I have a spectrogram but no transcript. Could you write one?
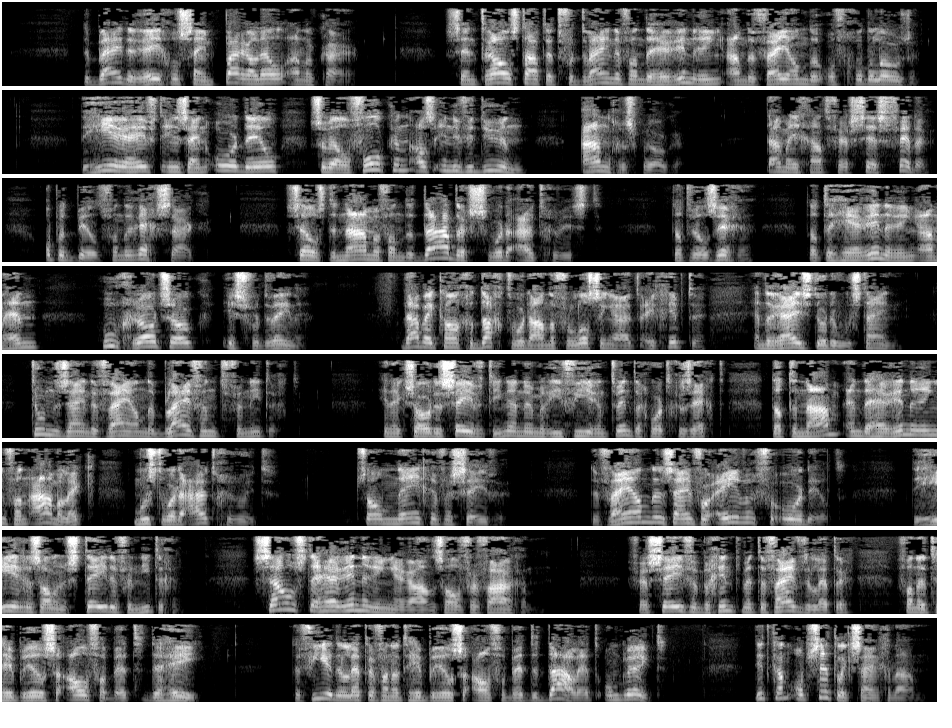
De beide regels zijn parallel aan elkaar. Centraal staat het verdwijnen van de herinnering aan de vijanden of goddelozen. De Heere heeft in zijn oordeel zowel volken als individuen aangesproken. Daarmee gaat vers 6 verder op het beeld van de rechtszaak. Zelfs de namen van de daders worden uitgewist. Dat wil zeggen dat de herinnering aan hen, hoe groot ook, is verdwenen. Daarbij kan gedacht worden aan de verlossing uit Egypte en de reis door de woestijn. Toen zijn de vijanden blijvend vernietigd. In Exode 17 en nummer 24 wordt gezegd dat de naam en de herinnering van Amalek moest worden uitgeroeid. Psalm 9 vers 7 De vijanden zijn voor eeuwig veroordeeld. De Heere zal hun steden vernietigen. Zelfs de herinnering eraan zal vervagen. Vers 7 begint met de vijfde letter van het Hebreeuwse alfabet, de He. De vierde letter van het Hebreeuwse alfabet, de Dalet, ontbreekt. Dit kan opzettelijk zijn gedaan.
